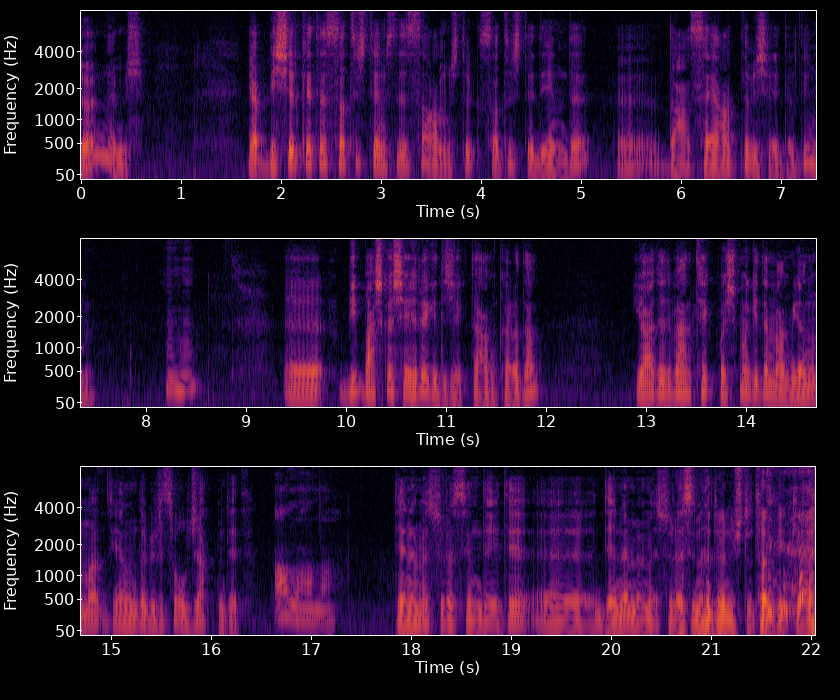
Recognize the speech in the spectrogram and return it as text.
dönmemiş. Ya bir şirkete satış temsilcisi almıştık. Satış dediğinde e, daha seyahatli bir şeydir değil mi? E, bir başka şehre gidecekti Ankara'dan. Ya dedi ben tek başıma gidemem. Yanıma yanımda birisi olacak mı dedi. Allah Allah. Deneme süresindeydi. E, denememe süresine dönüştü tabii ki.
